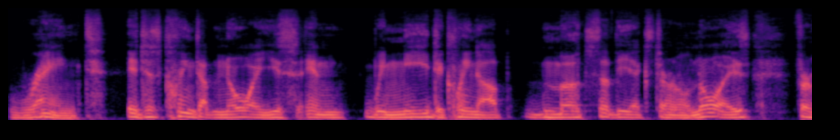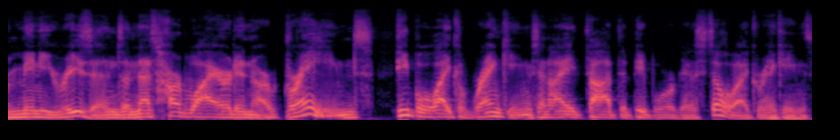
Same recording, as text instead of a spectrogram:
ranked. It just cleaned up noise, and we need to clean up most of the external noise for many reasons. And that's hardwired in our brains. People like rankings, and I thought that people were going to still like rankings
